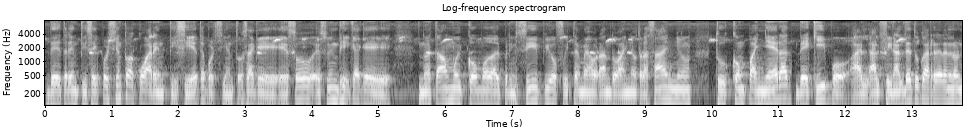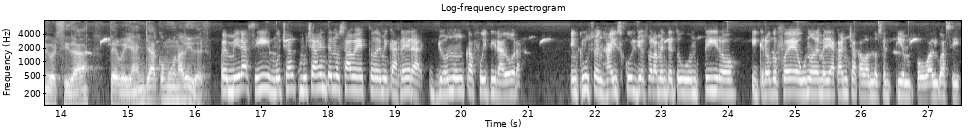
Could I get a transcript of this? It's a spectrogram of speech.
de 36% a 47%. O sea que eso, eso indica que no estabas muy cómoda al principio, fuiste mejorando año tras año. Tus compañeras de equipo al, al final de tu carrera en la universidad te veían ya como una líder. Pues mira, sí, mucha, mucha gente no sabe esto de mi carrera. Yo nunca fui tiradora. Incluso en high school yo solamente tuve un tiro y creo que fue uno de media cancha acabándose el tiempo o algo así.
